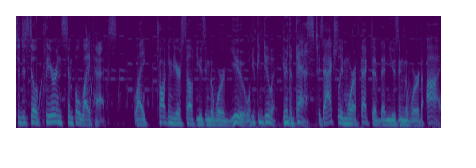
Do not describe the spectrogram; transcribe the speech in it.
to distill clear and simple life hacks. Like talking to yourself using the word you You can do it. You're the best. is actually more effective than using the word I.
